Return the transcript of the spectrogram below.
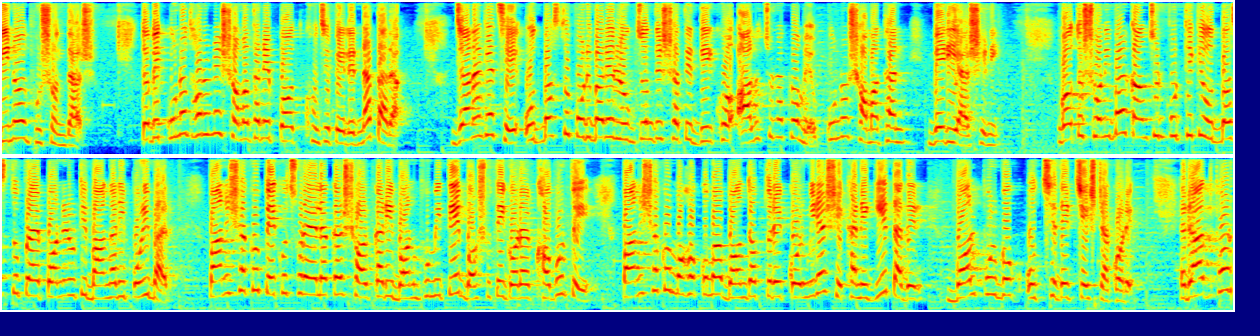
বিনয় ভূষণ দাস। তবে কোনো ধরনের সমাধানের পথ খুঁজে পেলেন না তারা। জানা গেছে, উদ্বাস্তু পরিবারের লোকজনদের সাথে দীর্ঘ আলোচনাক্রমেও কোনো সমাধান বেরিয়ে আসেনি। গত শনিবার কাঞ্চনপুর থেকে উদ্বাস্তু প্রায় পনেরোটি বাঙালি পরিবার পানিসাগর পেকুছড়া এলাকার সরকারি বনভূমিতে বসতি গড়ার খবর পেয়ে পানিসাগর মহকুমা বন দপ্তরের কর্মীরা সেখানে গিয়ে তাদের বলপূর্বক উচ্ছেদের চেষ্টা করে। রাতভর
